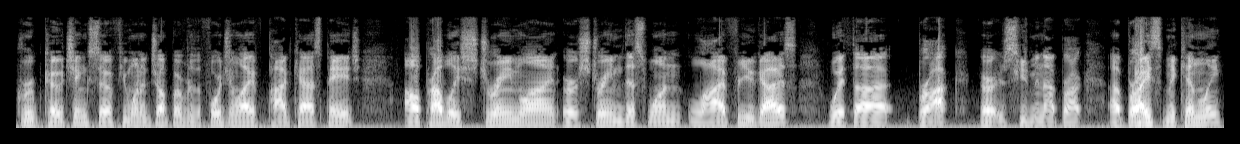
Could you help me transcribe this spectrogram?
group coaching. So, if you want to jump over to the Forging Life podcast page, I'll probably streamline or stream this one live for you guys with uh, Brock, or excuse me, not Brock, uh, Bryce McKinley.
